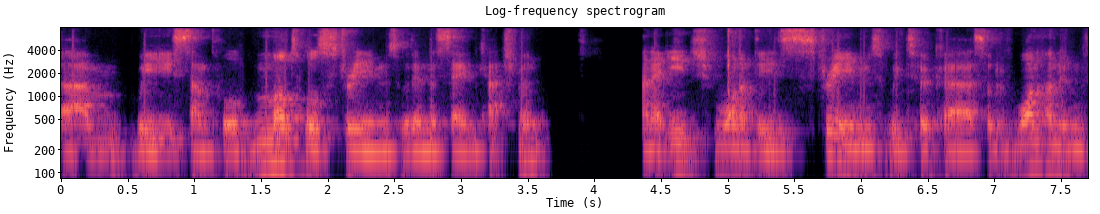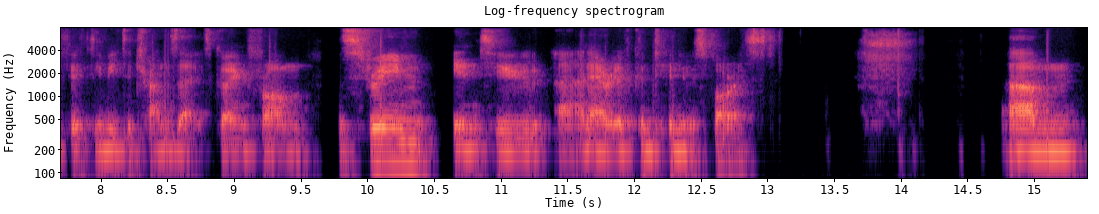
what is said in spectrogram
um, we sampled multiple streams within the same catchment. And at each one of these streams, we took a sort of 150 meter transect going from the stream into uh, an area of continuous forest. Um,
